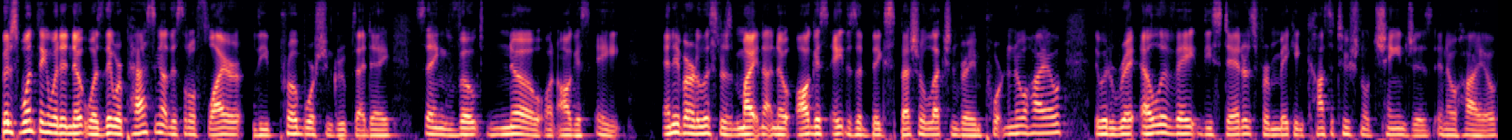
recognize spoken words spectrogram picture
But just one thing I wanted to note was they were passing out this little flyer, the pro-abortion group that day, saying vote no on August 8. Any of our listeners might not know August 8th is a big special election, very important in Ohio. It would re- elevate the standards for making constitutional changes in Ohio.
